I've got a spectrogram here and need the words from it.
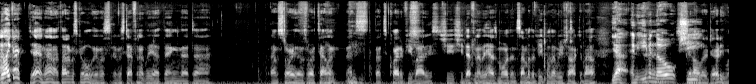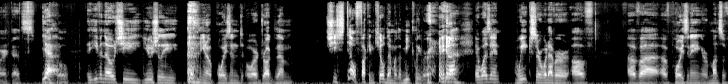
you I- like I- her yeah, no, I thought it was cool. It was it was definitely a thing that uh that was story that was worth telling. That's that's quite a few bodies. She she definitely has more than some of the people that we've talked about. yeah and even And though she did all her dirty work. That's Yeah. cool. even though she usually you know poisoned or drugged them she still fucking killed them with a meat cleaver you know it wasn't weeks or whatever of of uh, of poisoning or months of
